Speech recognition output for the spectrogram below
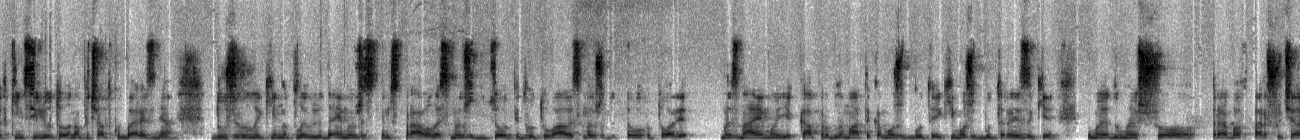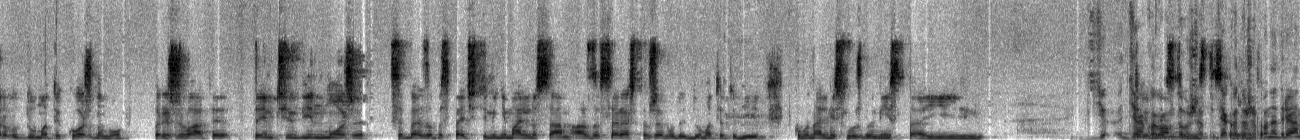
В кінці лютого, на початку березня, дуже великий наплив людей. Ми вже з тим справились. Ми вже до цього підготувались. Ми вже до цього готові. Ми знаємо, яка проблематика може бути, які можуть бути ризики. Тому я думаю, що треба в першу чергу думати кожному, переживати тим, чим він може себе забезпечити мінімально сам. А за все решта вже будуть думати тоді комунальні служби міста і Дякую вам дуже. Дякую дуже, пане Адріане.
